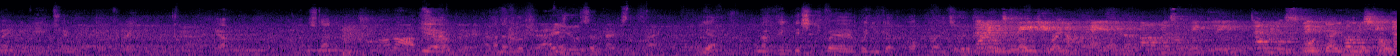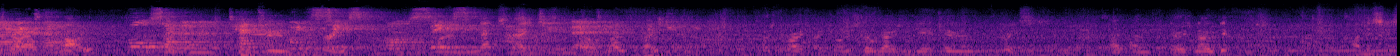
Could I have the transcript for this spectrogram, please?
maybe gear two gear three. Yeah, understand? No, no, Yeah, absolutely. and then- absolutely. I use sometimes the fact. Yeah, and I think this is where when you get operators with Down to low Radio range, campaign for Farmers Weekly, Daniel Smith, one day he was Publishing told to go out Director, and mow, Four seven ten point six one and six. then the next day he goes rotate, just puts the rotator on and still goes in gear two and three. And, and there is no difference. And this is,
